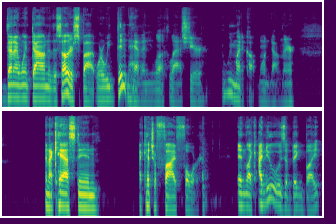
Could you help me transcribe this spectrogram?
Then I went down to this other spot where we didn't have any luck last year. We might have caught one down there. And I cast in, I catch a 5 4. And like I knew it was a big bite,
